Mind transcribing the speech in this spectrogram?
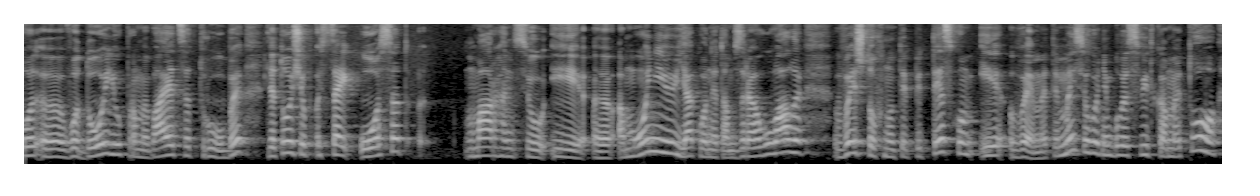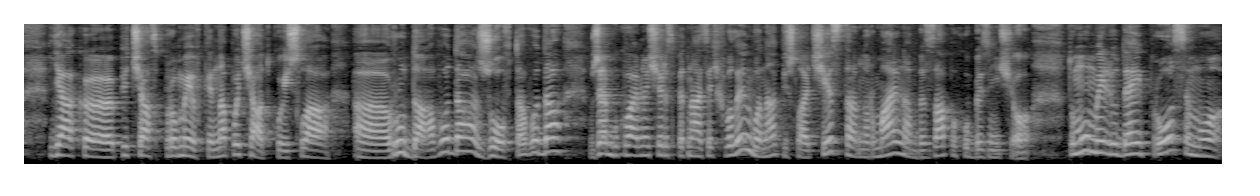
е, водою, промиваються труби для того, щоб ось цей осад. Марганцю і е, амонію, як вони там зреагували, виштовхнути під тиском і вимити. Ми сьогодні були свідками того, як е, під час промивки на початку йшла е, руда вода, жовта вода. Вже буквально через 15 хвилин вона пішла чиста, нормальна, без запаху, без нічого. Тому ми людей просимо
